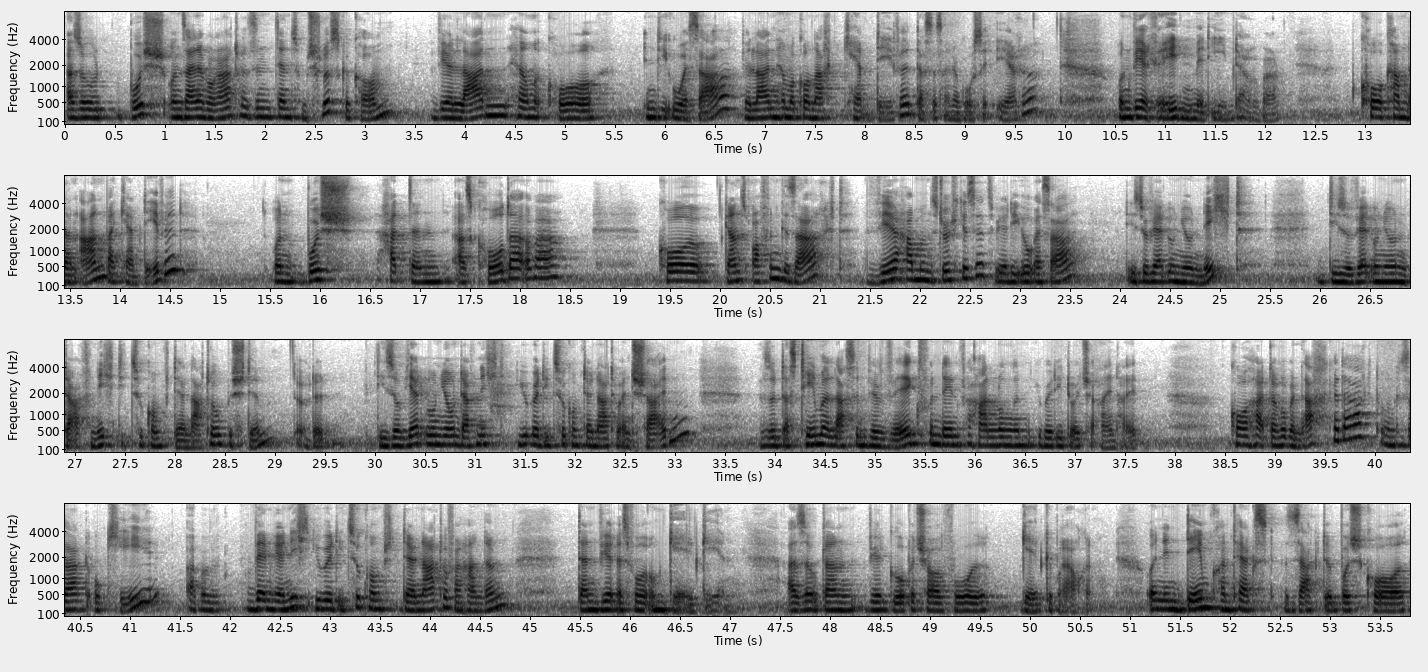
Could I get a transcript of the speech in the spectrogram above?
Also Bush und seine Berater sind dann zum Schluss gekommen, wir laden Helmut Kohl in die USA, wir laden Helmut Kohl nach Camp David, das ist eine große Ehre, und wir reden mit ihm darüber. Kohl kam dann an bei Camp David und Bush hat dann, als Kohl da war, Kohl ganz offen gesagt, wir haben uns durchgesetzt, wir die USA, die Sowjetunion nicht. Die Sowjetunion darf nicht die Zukunft der NATO bestimmen oder die Sowjetunion darf nicht über die Zukunft der NATO entscheiden. Also das Thema lassen wir weg von den Verhandlungen über die deutsche Einheit. Kohl hat darüber nachgedacht und gesagt, okay, aber wenn wir nicht über die Zukunft der NATO verhandeln, dann wird es wohl um Geld gehen. Also dann wird Gorbatschow wohl Geld gebrauchen. Und in dem Kontext sagte Bush Kohl,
